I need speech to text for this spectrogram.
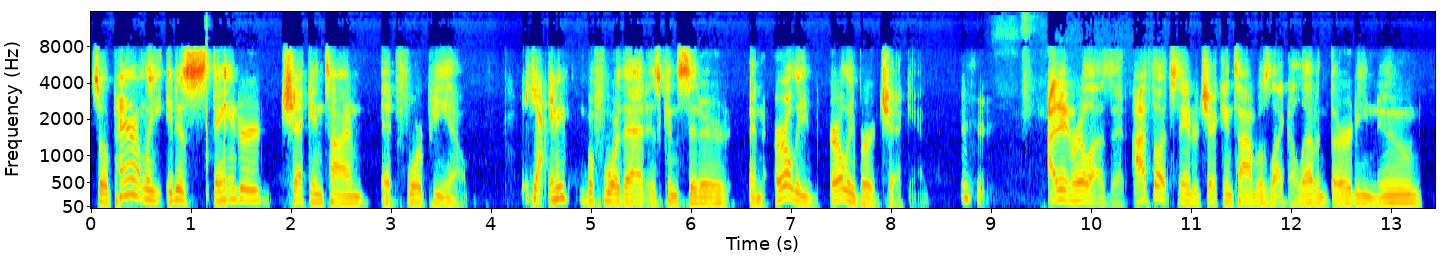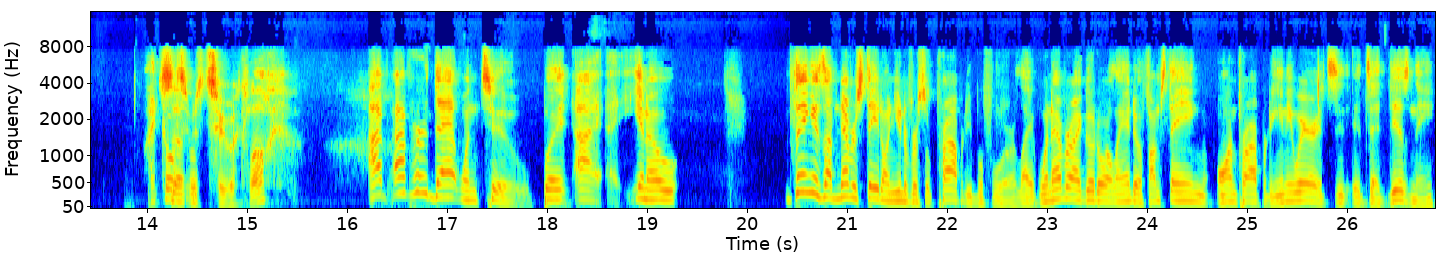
So apparently, it is standard check-in time at 4 p.m. Yeah. Anything before that is considered an early early bird check-in. Mhm. I didn't realize that. I thought standard check-in time was like eleven thirty noon. I thought So- it was two o'clock. I've I've heard that one too, but I you know the thing is I've never stayed on Universal property before. Like whenever I go to Orlando, if I'm staying on property anywhere, it's it's at Disney.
